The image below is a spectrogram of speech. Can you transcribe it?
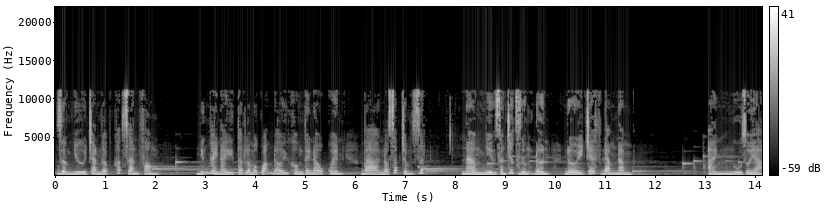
dường như tràn ngập khắp gian phòng. Những ngày này thật là một quãng đời không thể nào quên và nó sắp chấm dứt. Nàng nhìn sang chiếc giường đơn, nơi Jeff đang nằm. Anh ngủ rồi à?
